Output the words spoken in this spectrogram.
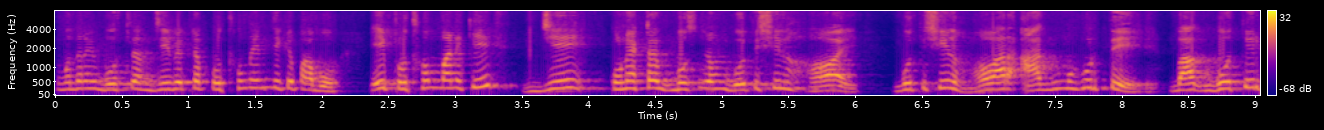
তোমাদের আমি বলছিলাম যে বেগটা প্রথমের দিকে পাবো। এই প্রথম মানে কি? যে কোনো একটা বস্তু যখন গতিশীল হয়, গতিশীল হওয়ার আগ মুহূর্তে বা গতির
